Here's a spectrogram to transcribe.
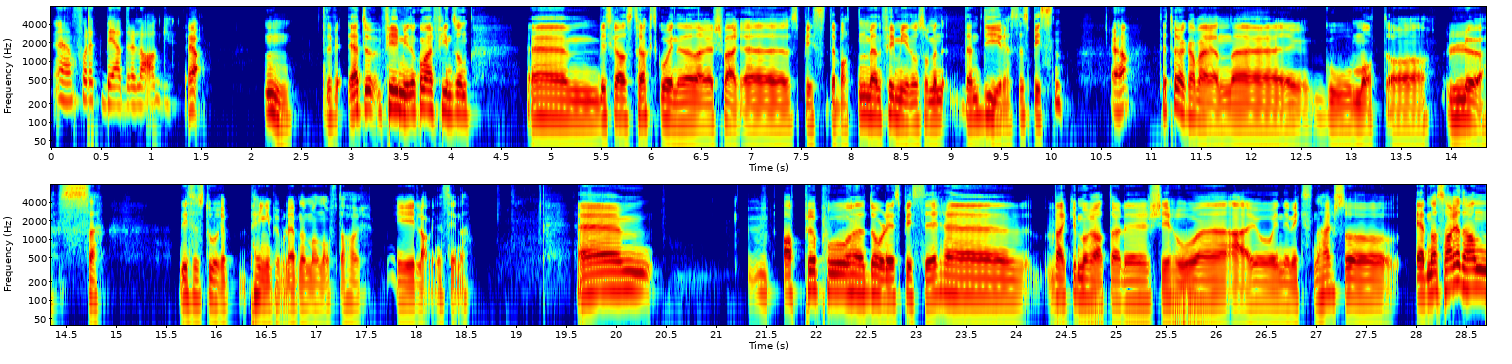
eh, for et bedre lag. Ja. Mm. Jeg tror Firmino kan være fin sånn um, Vi skal straks gå inn i den der svære spissdebatten, men Firmino som en, den dyreste spissen, Ja. det tror jeg kan være en uh, god måte å løse disse store pengeproblemene man ofte har i lagene sine. Um, apropos dårlige spisser. Eh, verken Morata eller Giroud eh, er jo inne i miksen her, så Eden Hazard han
